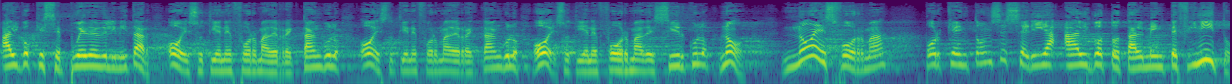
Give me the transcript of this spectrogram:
algo que se puede delimitar. O eso tiene forma de rectángulo, o esto tiene forma de rectángulo, o eso tiene forma de círculo. No, no es forma porque entonces sería algo totalmente finito.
